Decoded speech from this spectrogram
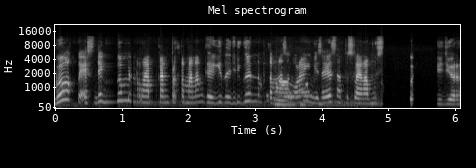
gue waktu SD gue menerapkan pertemanan kayak gitu. Jadi gue temenan sama orang yang biasanya satu selera musik gue jujur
